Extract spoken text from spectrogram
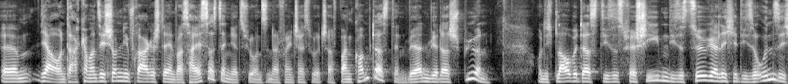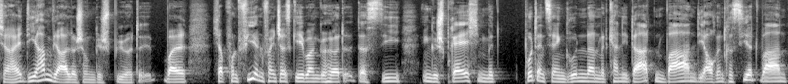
Ähm, ja, und da kann man sich schon die Frage stellen, was heißt das denn jetzt für uns in der Franchise-Wirtschaft? Wann kommt das denn? Werden wir das spüren? Und ich glaube, dass dieses Verschieben, dieses Zögerliche, diese Unsicherheit, die haben wir alle schon gespürt. Weil ich habe von vielen Franchisegebern gehört, dass sie in Gesprächen mit potenziellen Gründern, mit Kandidaten waren, die auch interessiert waren,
